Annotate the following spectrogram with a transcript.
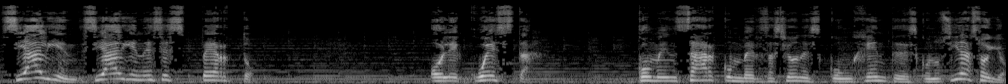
Si alguien, si alguien es experto o le cuesta comenzar conversaciones con gente desconocida, soy yo.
